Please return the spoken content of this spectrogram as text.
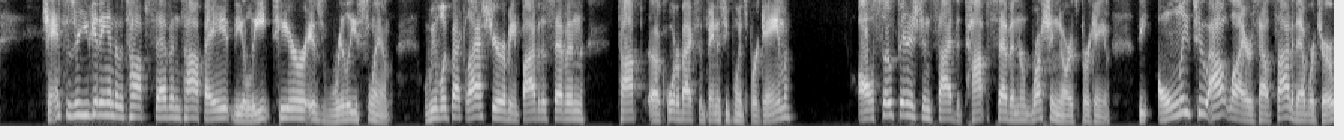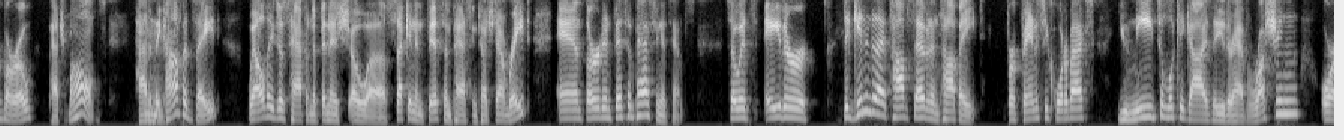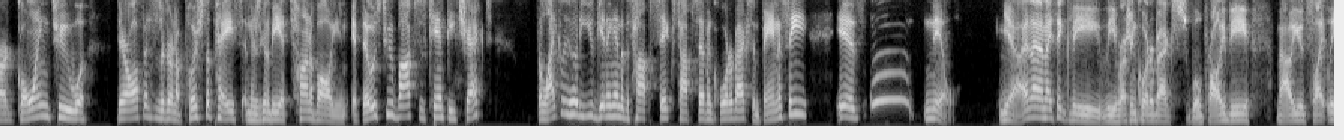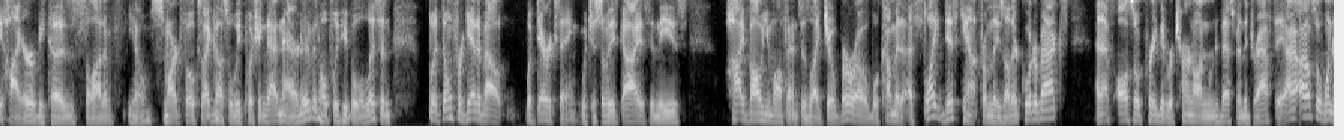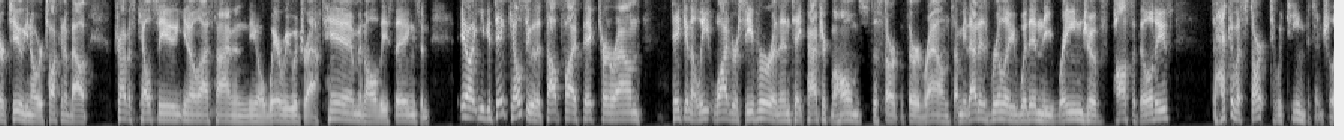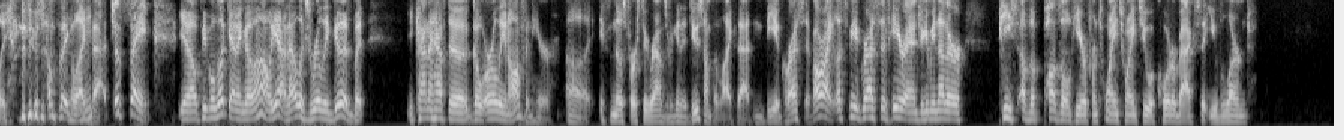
chances are you getting into the top seven, top eight. The elite tier is really slim. When we look back last year, I mean, five of the seven top uh, quarterbacks in fantasy points per game also finished inside the top seven rushing yards per game. The only two outliers outside of that were Joe Burrow, Patrick Mahomes. How did mm. they hmm. compensate? Well, they just happened to finish oh uh, second and fifth in passing touchdown rate and third and fifth in passing attempts. So it's either to get into that top seven and top eight for fantasy quarterbacks, you need to look at guys that either have rushing or are going to their offenses are going to push the pace and there's going to be a ton of volume. If those two boxes can't be checked, the likelihood of you getting into the top six, top seven quarterbacks in fantasy is mm, nil. Yeah, and, and I think the the rushing quarterbacks will probably be valued slightly higher because a lot of you know smart folks like mm-hmm. us will be pushing that narrative, and hopefully people will listen. But don't forget about what Derek's saying, which is some of these guys in these high volume offenses like Joe Burrow will come at a slight discount from these other quarterbacks. And that's also a pretty good return on investment in the draft. I, I also wonder too, you know, we're talking about Travis Kelce, you know, last time and, you know, where we would draft him and all these things. And, you know, you could take Kelce with a top five pick, turn around, take an elite wide receiver, and then take Patrick Mahomes to start the third round. I mean, that is really within the range of possibilities it's a heck of a start to a team potentially to do something mm-hmm. like that. Just saying, you know, people look at it and go, oh, yeah, that looks really good. But you kind of have to go early and often here uh, if in those first three rounds, if you're going to do something like that and be aggressive. All right, let's be aggressive here, Andrew. Give me another piece of the puzzle here from 2022 of quarterbacks that you've learned.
